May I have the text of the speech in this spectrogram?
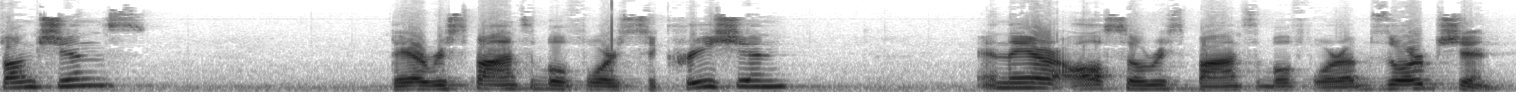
functions. They are responsible for secretion, and they are also responsible for absorption.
